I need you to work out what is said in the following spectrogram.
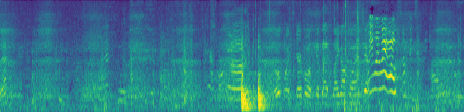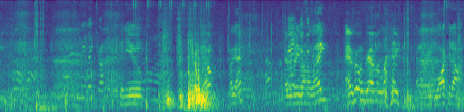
Lift. Oh, let's careful. Let's get that leg off the land Wait, wait, wait. Oh, something. Can we like drop it like Can you? There we go. Okay. Everybody on a leg, Everyone grab a leg. and then we're gonna walk it on.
